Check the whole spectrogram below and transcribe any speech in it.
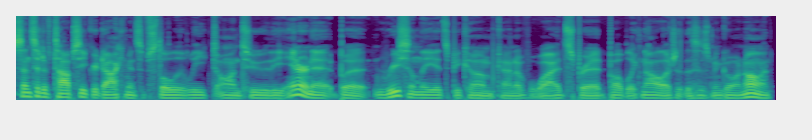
sensitive top secret documents have slowly leaked onto the internet, but recently it's become kind of widespread public knowledge that this has been going on.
